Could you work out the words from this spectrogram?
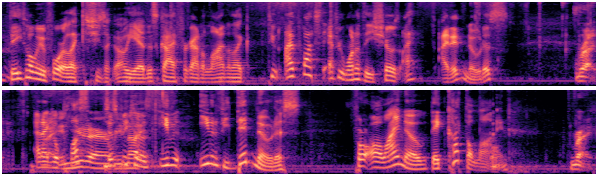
they told me before, like she's like, oh yeah, this guy forgot a line. I'm like, dude, I've watched every one of these shows. I I didn't notice. Right. And I go, plus, just because night. even even if you did notice, for all I know, they cut the line. Right.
